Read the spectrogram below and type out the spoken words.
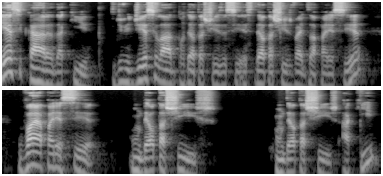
esse cara daqui, dividir esse lado por ΔX, esse, esse ΔX vai desaparecer. Vai aparecer um ΔX, um ΔX aqui.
